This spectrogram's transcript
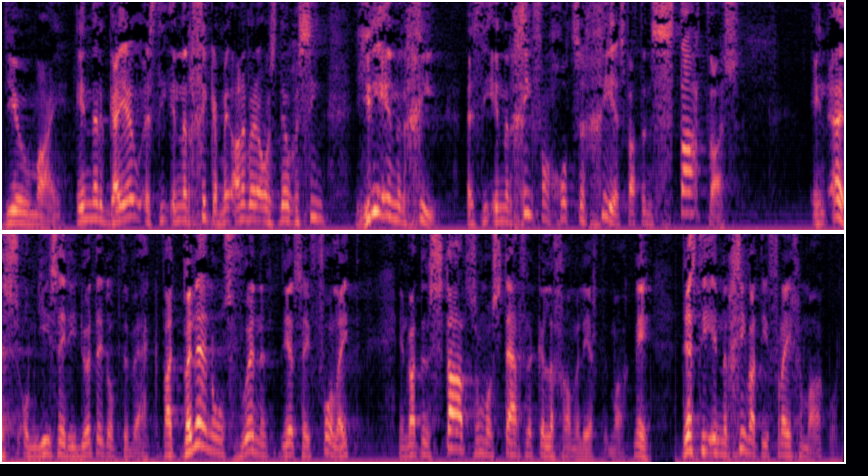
diomai. Energeio is die energieke, met ander woorde, ons het nou gesien, hierdie energie is die energie van Godse geest, wat in staat was, en is, om Jezus die doodheid op te wek, wat binnen in ons woon, door sy volheid, en wat in staat is om ons sterflike lichaam leeg te maak. Nee, dis die energie wat hier vrygemaak word.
